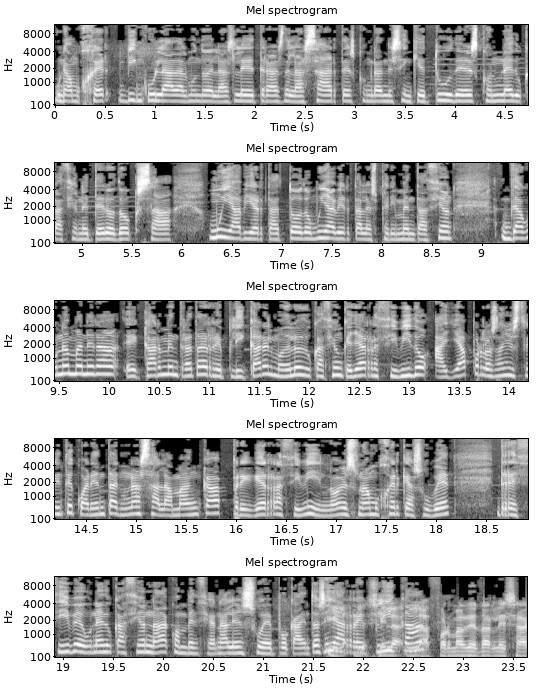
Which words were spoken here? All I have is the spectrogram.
Una mujer vinculada al mundo de las letras, de las artes, con grandes inquietudes, con una educación heterodoxa, muy abierta a todo, muy abierta a la experimentación. De alguna manera, eh, Carmen trata de replicar el modelo de educación que ella ha recibido allá por los años 30 y 40 en una sala Salamanca preguerra civil, ¿no? Es una mujer que a su vez recibe una educación nada convencional en su época. Entonces ella replica... la, forma de darle esa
